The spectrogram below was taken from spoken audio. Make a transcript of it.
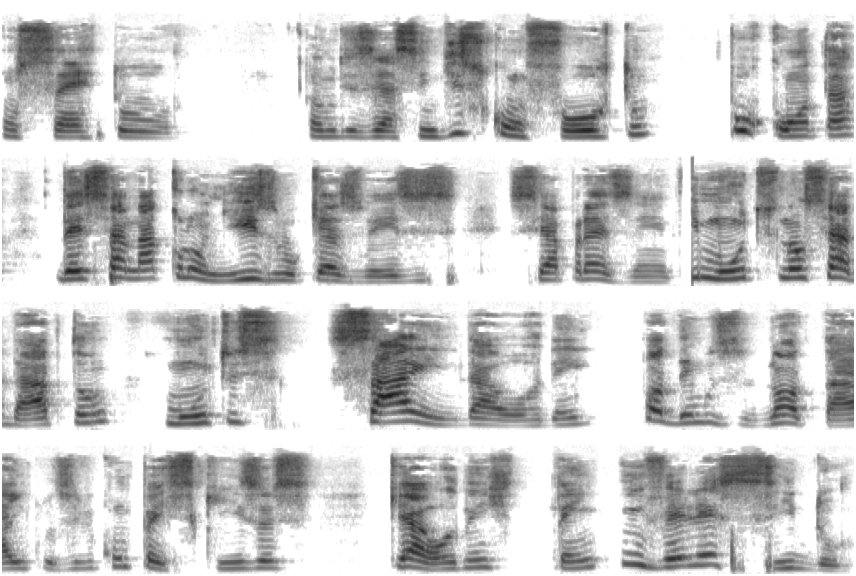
um certo, vamos dizer assim, desconforto por conta desse anacronismo que às vezes se apresenta. E muitos não se adaptam, muitos saem da ordem. Podemos notar, inclusive com pesquisas, que a ordem tem envelhecido.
